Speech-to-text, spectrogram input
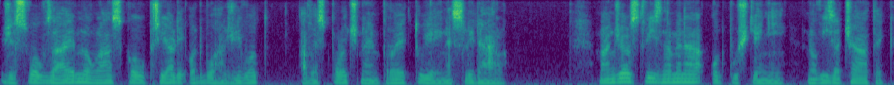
že svou vzájemnou láskou přijali od Boha život a ve společném projektu jej nesli dál. Manželství znamená odpuštění, nový začátek,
